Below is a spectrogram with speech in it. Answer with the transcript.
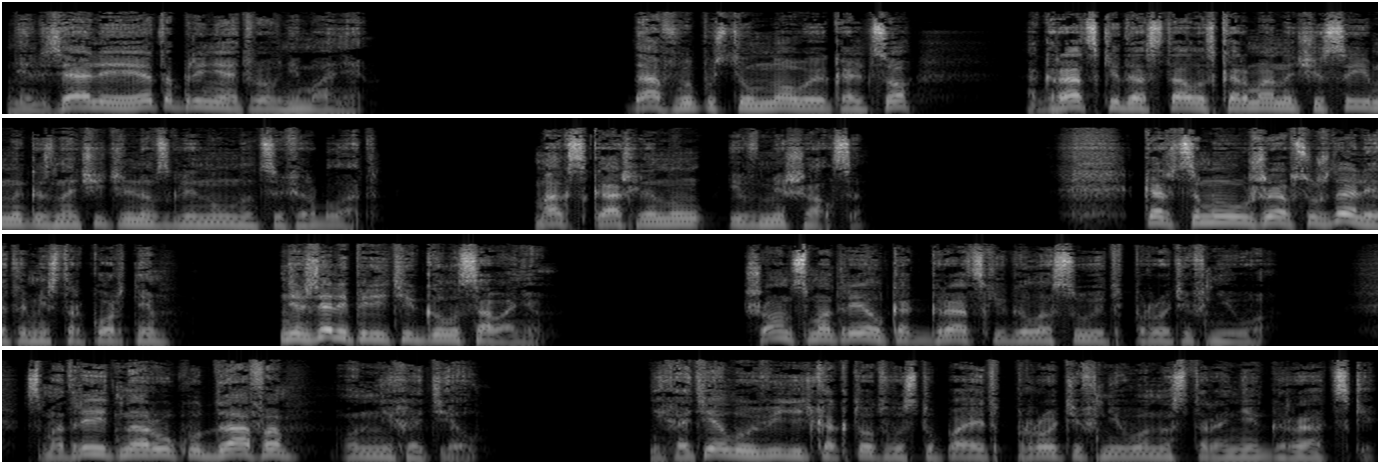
Нельзя ли это принять во внимание? Дав выпустил новое кольцо, а Градский достал из кармана часы и многозначительно взглянул на циферблат. Макс кашлянул и вмешался. «Кажется, мы уже обсуждали это, мистер Кортни. Нельзя ли перейти к голосованию?» Шон смотрел, как Градский голосует против него. Смотреть на руку Дафа он не хотел. Не хотел увидеть, как тот выступает против него на стороне Градски,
